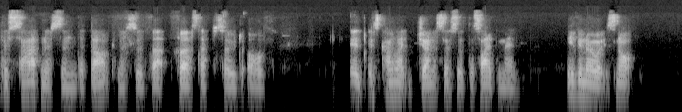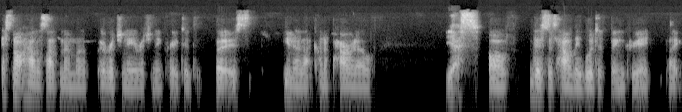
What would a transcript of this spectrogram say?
the sadness and the darkness of that first episode of it, it's kind of like Genesis of the Cybermen, even though it's not it's not how the Cybermen were originally originally created, but it's you know that kind of parallel Yes. of this is how they would have been created, like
